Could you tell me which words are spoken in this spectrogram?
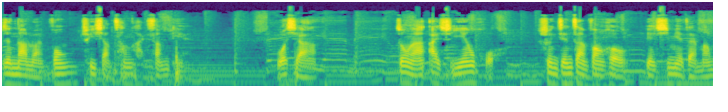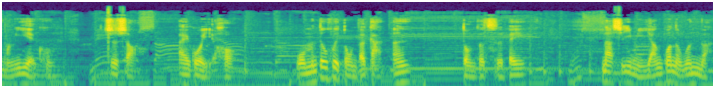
任那暖风吹向沧海桑田？我想，纵然爱是烟火，瞬间绽放后便熄灭在茫茫夜空，至少爱过以后，我们都会懂得感恩，懂得慈悲。那是一米阳光的温暖，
